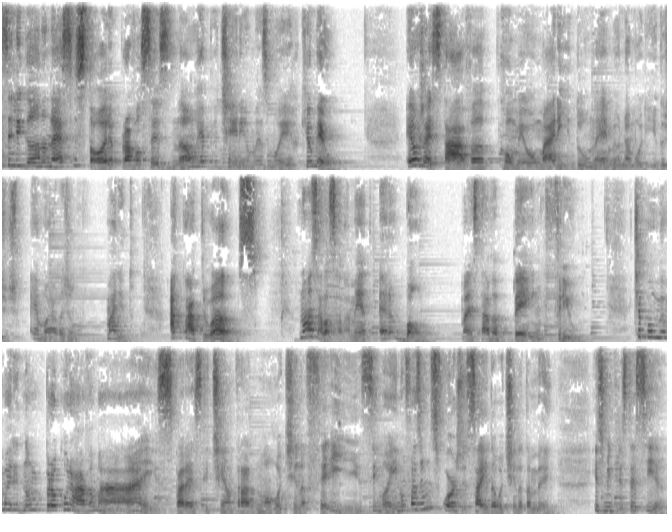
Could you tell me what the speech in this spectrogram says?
se ligando nessa história para vocês não repetirem o mesmo erro que o meu. Eu já estava com meu marido, né? Meu namorado, a gente é, morava junto, marido. Há quatro anos. Nosso relacionamento era bom, mas estava bem frio. Tipo, meu marido não me procurava mais, parece que tinha entrado numa rotina feíssima e não fazia um esforço de sair da rotina também. Isso me entristecia.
